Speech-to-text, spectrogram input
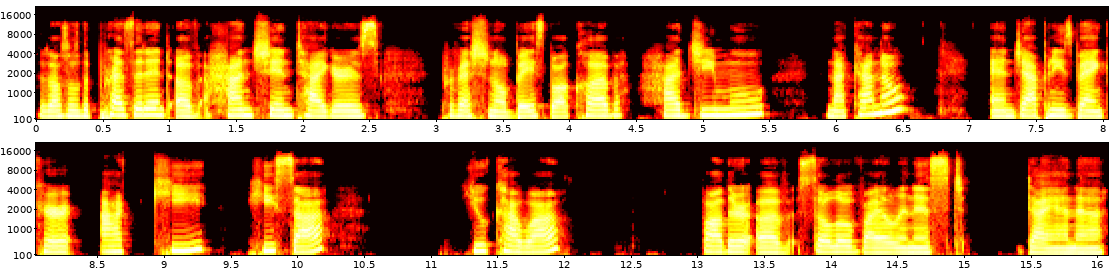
There's also the president of Hanshin Tigers Professional Baseball Club, Hajimu Nakano, and Japanese banker Akihisa Yukawa, father of solo violinist Diana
